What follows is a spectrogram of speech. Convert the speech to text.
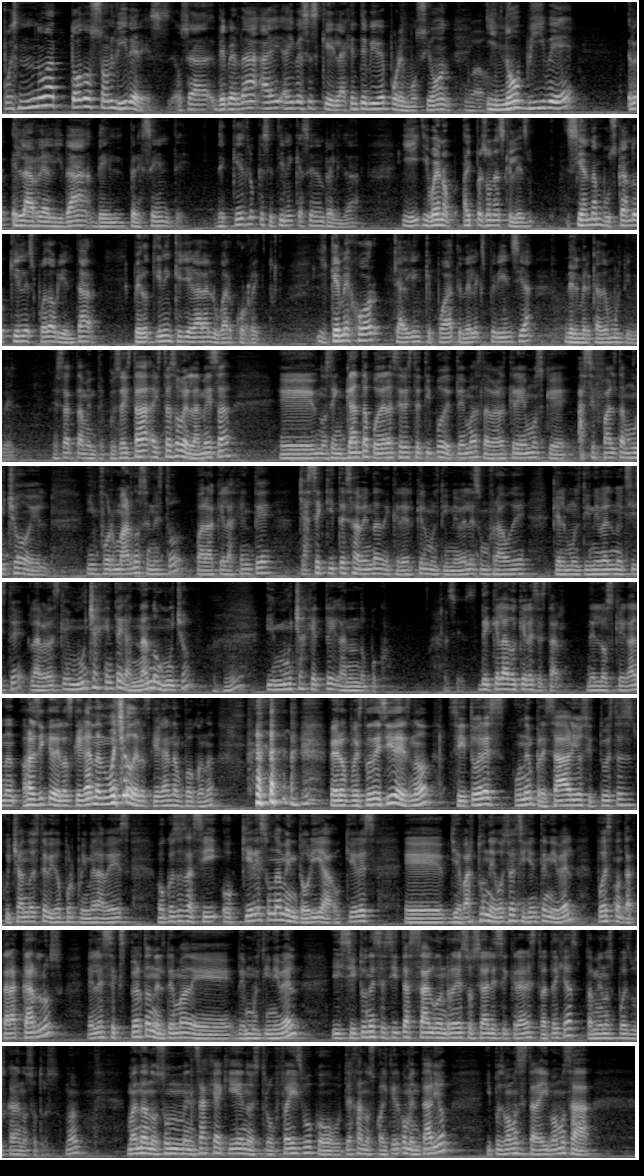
pues no a todos son líderes. O sea, de verdad hay, hay veces que la gente vive por emoción wow. y no vive la realidad del presente, de qué es lo que se tiene que hacer en realidad. Y, y bueno, hay personas que les si andan buscando quién les pueda orientar, pero tienen que llegar al lugar correcto. Y qué mejor que alguien que pueda tener la experiencia del mercadeo multinivel. Exactamente, pues ahí está, ahí está sobre la mesa eh, nos encanta poder hacer este tipo de temas. La verdad creemos que hace falta mucho el informarnos en esto para que la gente ya se quite esa venda de creer que el multinivel es un fraude, que el multinivel no existe. La verdad es que hay mucha gente ganando mucho uh -huh. y mucha gente ganando poco. Así es. ¿De qué lado quieres estar? De los que ganan, ahora sí que de los que ganan mucho de los que ganan poco, ¿no? Pero pues tú decides, ¿no? Si tú eres un empresario, si tú estás escuchando este video por primera vez o cosas así, o quieres una mentoría o quieres eh, llevar tu negocio al siguiente nivel, puedes contactar a Carlos. Él es experto en el tema de, de multinivel. Y si tú necesitas algo en redes sociales y crear estrategias, también nos puedes buscar a nosotros, ¿no? Mándanos un mensaje aquí en nuestro Facebook o déjanos cualquier comentario y pues vamos a estar ahí. Vamos a,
